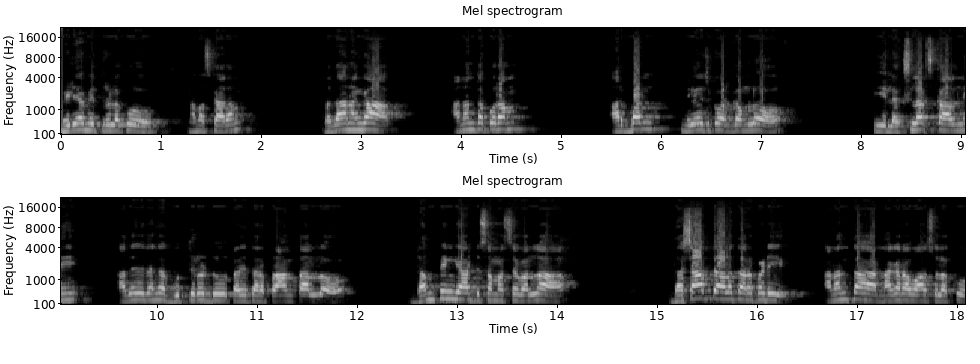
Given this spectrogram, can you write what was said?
మీడియా మిత్రులకు నమస్కారం. ప్రధానంగా అనంతపురం అర్బన్ నియోజకవర్గంలో ఈ లెక్స్లర్స్ కాలనీ అదేవిధంగా గుత్తిరొడ్డు తదితర ప్రాంతాల్లో డంపింగ్ యార్డ్ సమస్య వల్ల దశాబ్దాల తరబడి అనంత నగర వాసులకు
